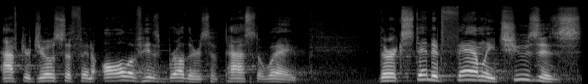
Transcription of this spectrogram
after Joseph and all of his brothers have passed away, their extended family chooses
